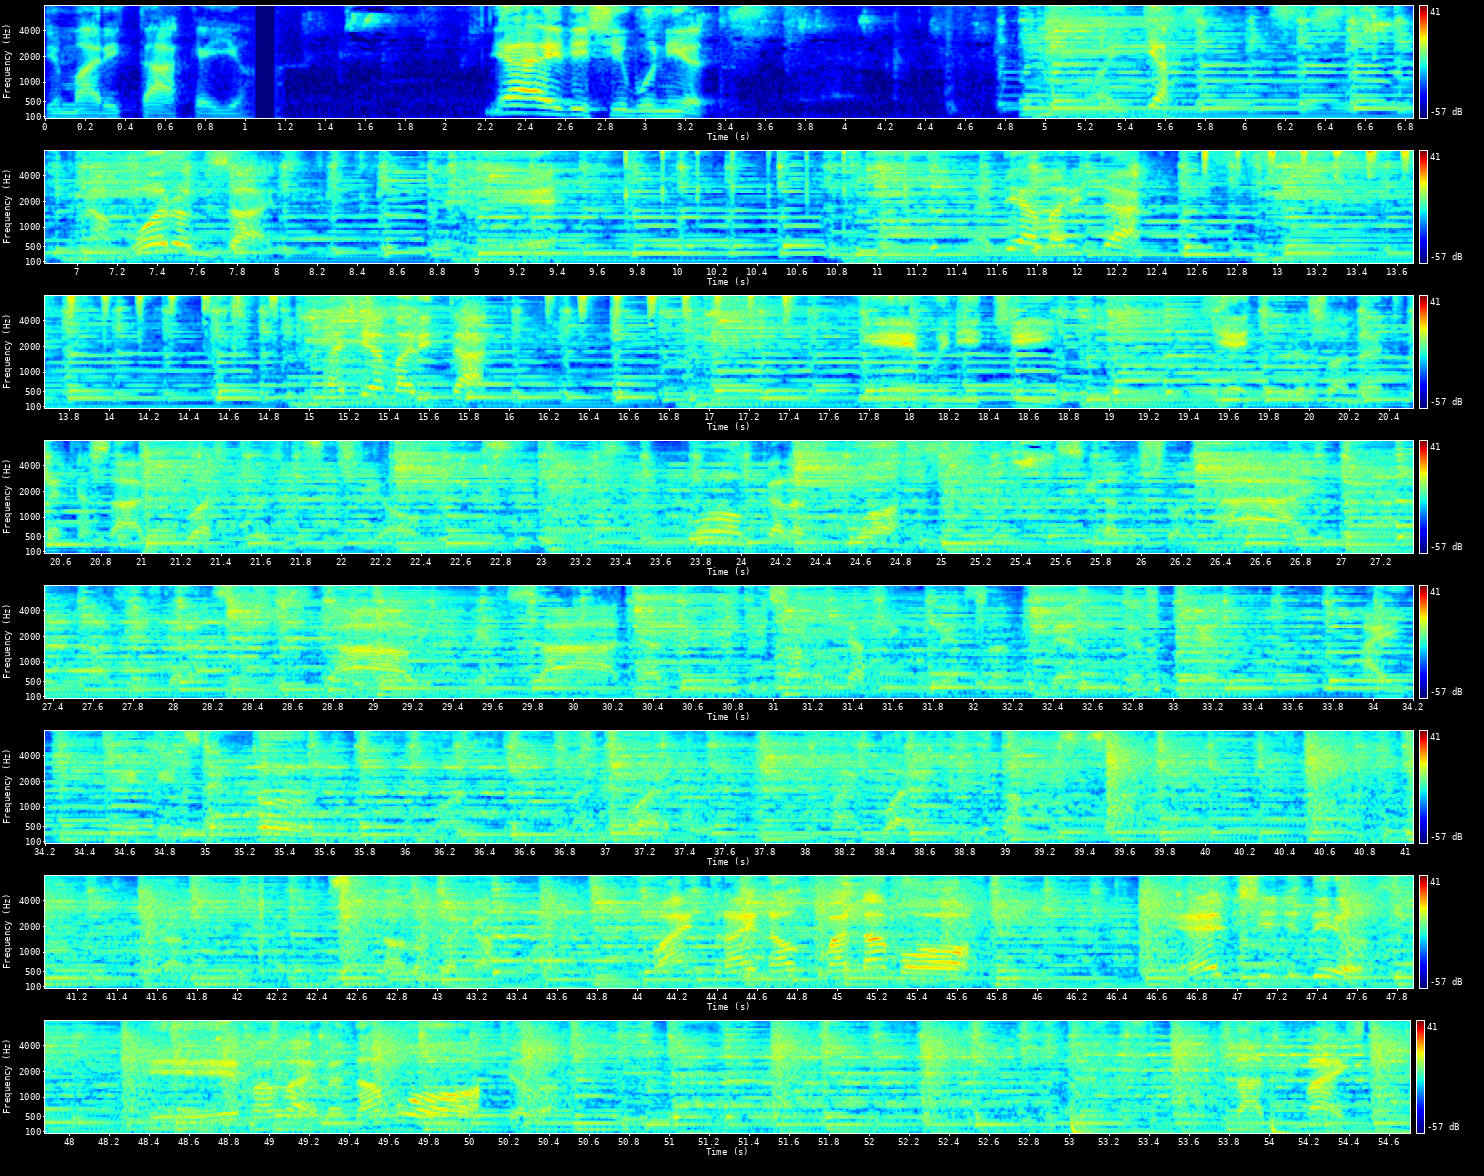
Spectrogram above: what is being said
de maritaca aí, ó. E aí, bichinho bonito? Olha! Namoro ou amizade? É. Cadê a maritaca? Cadê a maritaca? É bonitinho. Gente, impressionante como é que essa água gosta de fazer o social. Como que elas gostam de se relacionar, Vai não, que vai dar morte. É, bichinho de Deus. É, papai, vai dar morte, olha lá. Nada demais?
